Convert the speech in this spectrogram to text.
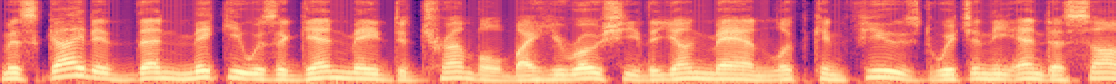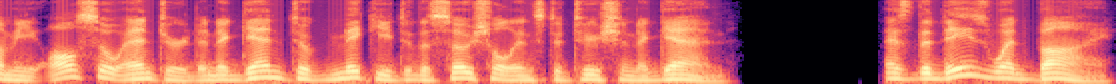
Misguided then Miki was again made to tremble by Hiroshi the young man looked confused which in the end Asami also entered and again took Miki to the social institution again. As the days went by,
